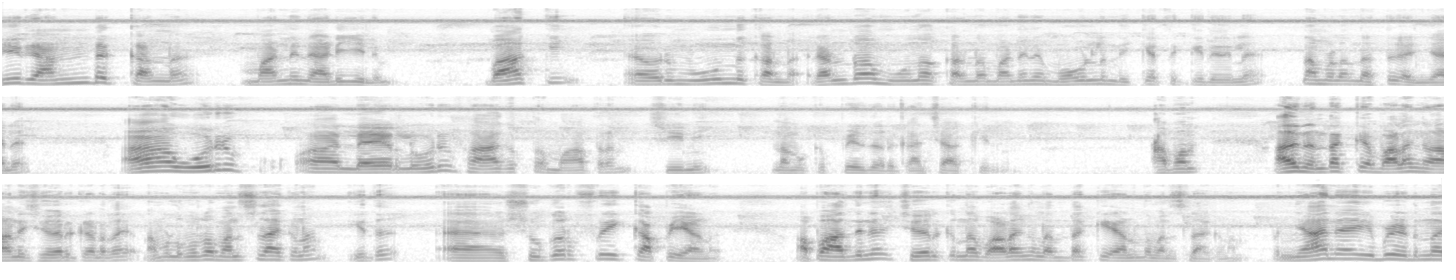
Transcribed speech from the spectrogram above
ഈ രണ്ട് കണ്ണ് മണ്ണിനടിയിലും ബാക്കി ഒരു മൂന്ന് കണ്ണ് രണ്ടോ മൂന്നോ കണ്ണ് മണ്ണിന് മുകളിൽ നിൽക്കത്തക്ക രീതിയിൽ നമ്മൾ നട്ട് കഴിഞ്ഞാൽ ആ ഒരു ലെയറിൽ ഒരു ഭാഗത്ത് മാത്രം ചീനി നമുക്ക് പിഴുതെടുക്കാൻ ചാക്കിയിരുന്നു അപ്പം അതിനെന്തൊക്കെ വളങ്ങളാണ് ചേർക്കേണ്ടത്? നമ്മൾ ഒന്നുകൂടെ മനസ്സിലാക്കണം. ഇത് ഷുഗർ ഫ്രീ കപ്പയാണ്. അപ്പോൾ അതിന് ചേർക്കുന്ന വളങ്ങൾ എന്തൊക്കെയാണെന്ന് മനസ്സിലാക്കണം. അപ്പം ഞാൻ ഇവിടെ ഇടുന്ന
